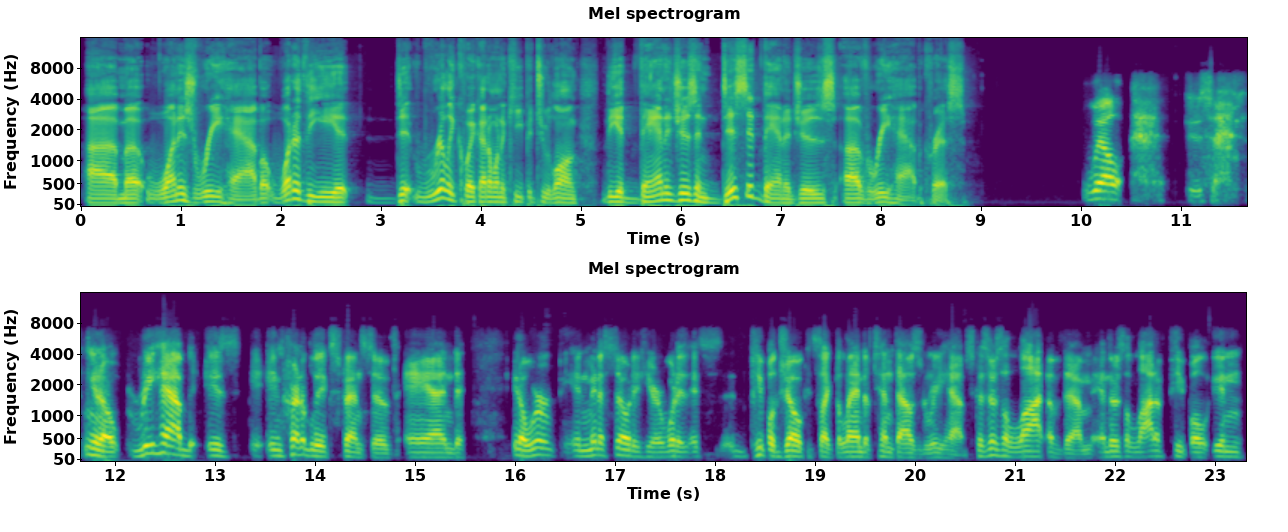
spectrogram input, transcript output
Um, uh, one is rehab. What are the really quick? I don't want to keep it too long. The advantages and disadvantages of rehab, Chris. Well, you know, rehab is incredibly expensive, and you know we're in Minnesota here. What is it's people joke it's like the land of ten thousand rehabs because there's a lot of them, and there's a lot of people in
